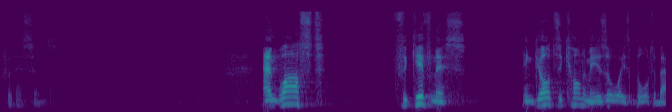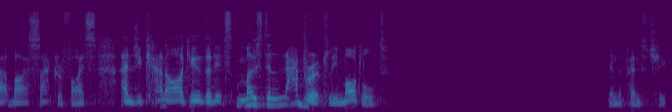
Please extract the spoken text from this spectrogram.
for their sins. And whilst forgiveness in God's economy is always brought about by a sacrifice, and you can argue that it's most elaborately modeled in the Pentateuch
